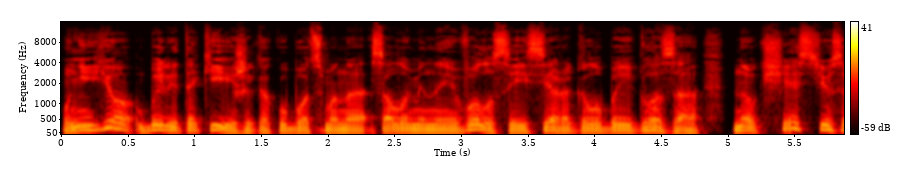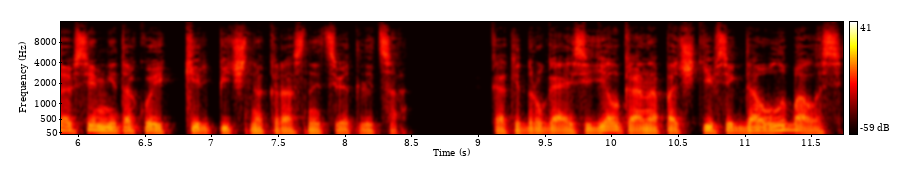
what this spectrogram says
У нее были такие же, как у боцмана, соломенные волосы и серо-голубые глаза, но, к счастью, совсем не такой кирпично-красный цвет лица. Как и другая сиделка, она почти всегда улыбалась,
